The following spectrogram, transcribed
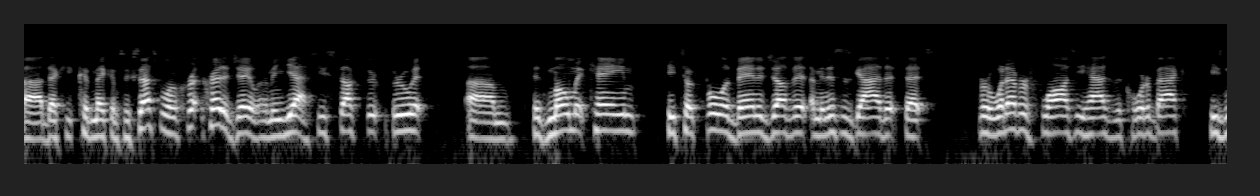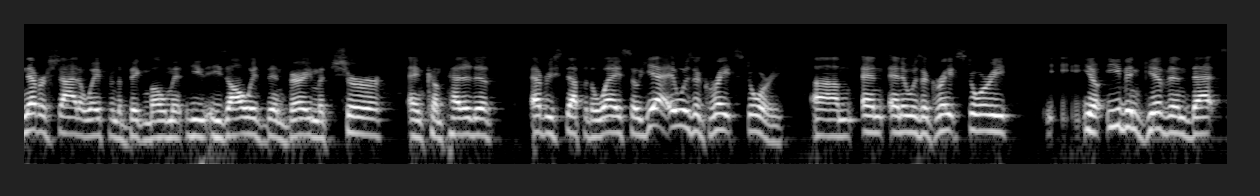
uh, that he could make him successful. And cre- credit Jalen. I mean, yes, he stuck th- through it. Um, his moment came. He took full advantage of it. I mean, this is a guy that that's for whatever flaws he has as a quarterback he's never shied away from the big moment. He, he's always been very mature and competitive every step of the way. So yeah, it was a great story. Um, and, and it was a great story, you know, even given that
